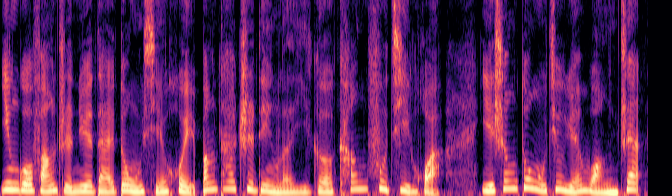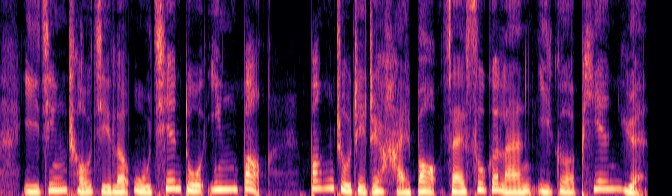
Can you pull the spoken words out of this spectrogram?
英国防止虐待动物协会帮他制定了一个康复计划，野生动物救援网站已经筹集了五千多英镑，帮助这只海豹在苏格兰一个偏远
